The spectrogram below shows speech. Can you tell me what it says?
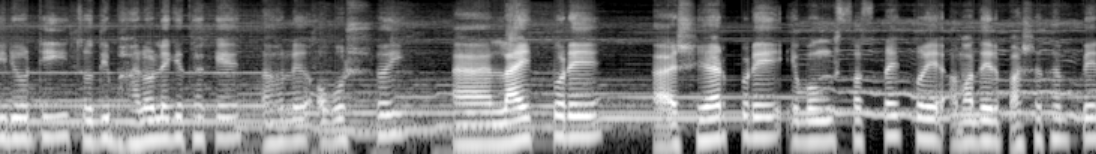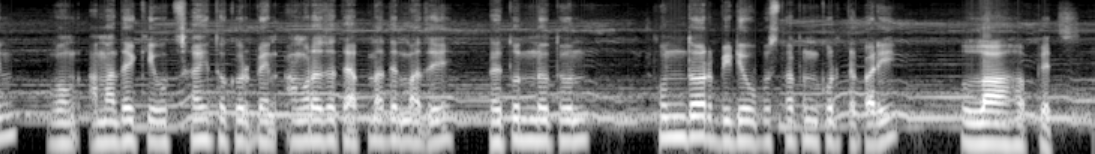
ভিডিওটি যদি ভালো লেগে থাকে, তাহলে অবশ্যই লাইক করে শেয়ার করে এবং সাবস্ক্রাইব করে আমাদের পাশে থাকবেন এবং আমাদেরকে উৎসাহিত করবেন। আমরা যাতে আপনাদের মাঝে নতুন নতুন সুন্দর ভিডিও উপস্থাপন করতে পারি। আল্লাহ হাফেজ।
